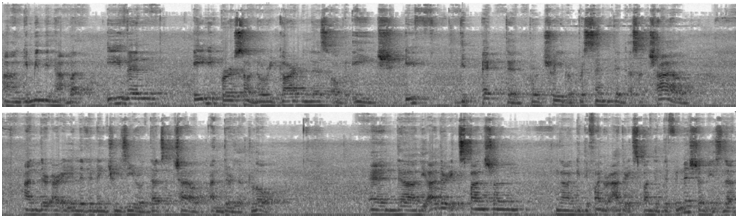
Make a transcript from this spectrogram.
ang gimin din na, but even any person or regardless of age, if depicted, portrayed, or presented as a child under RA 11930, that's a child under that law. And uh, the other expansion nga gidefine or other expanded definition is that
